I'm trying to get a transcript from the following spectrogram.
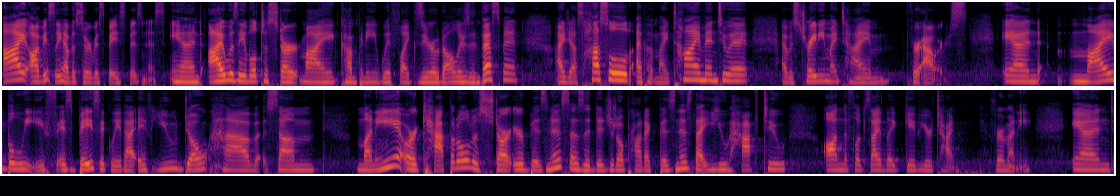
I obviously have a service based business and I was able to start my company with like zero dollars investment. I just hustled, I put my time into it, I was trading my time for hours. And my belief is basically that if you don't have some money or capital to start your business as a digital product business, that you have to, on the flip side, like give your time for money. And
